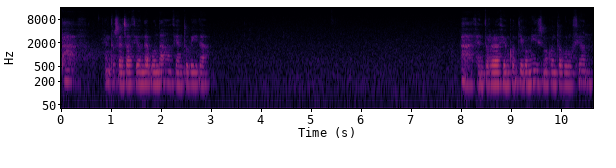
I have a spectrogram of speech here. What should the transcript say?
Paz en tu sensación de abundancia en tu vida. Paz en tu relación contigo mismo, con tu evolución.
